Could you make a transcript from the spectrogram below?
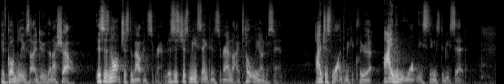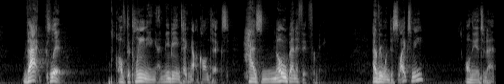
If God believes that I do, then I shall. This is not just about Instagram. This is just me saying to Instagram that I totally understand. I just wanted to make it clear that I didn't want these things to be said. That clip of the cleaning and me being taken out of context has no benefit for me. Everyone dislikes me on the internet.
